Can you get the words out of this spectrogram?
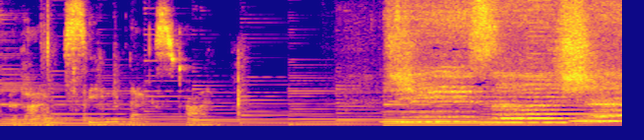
and I will see you next time. Jesus.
